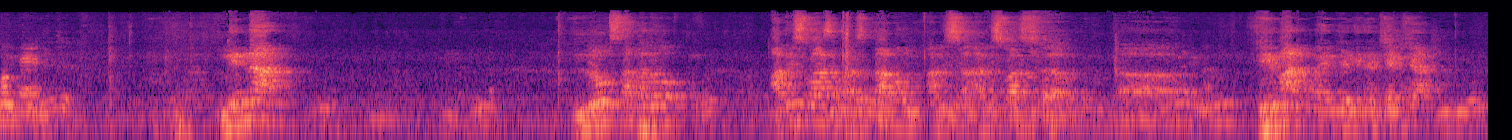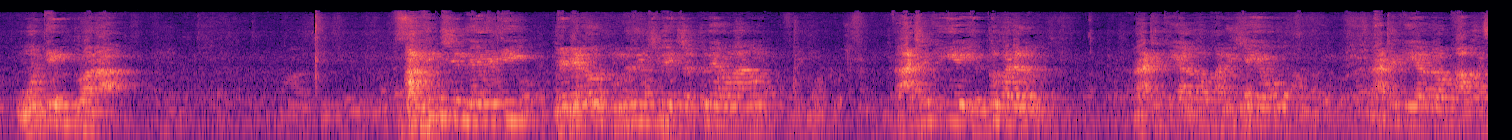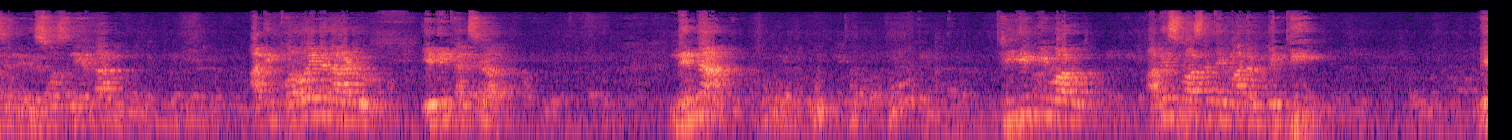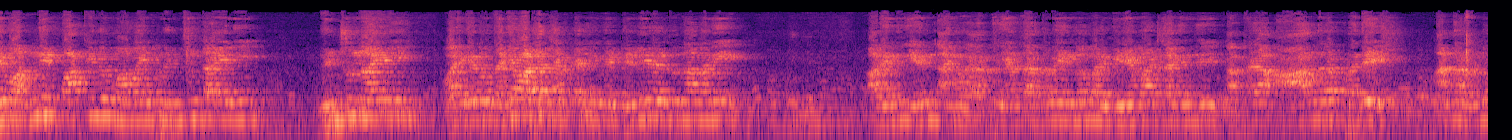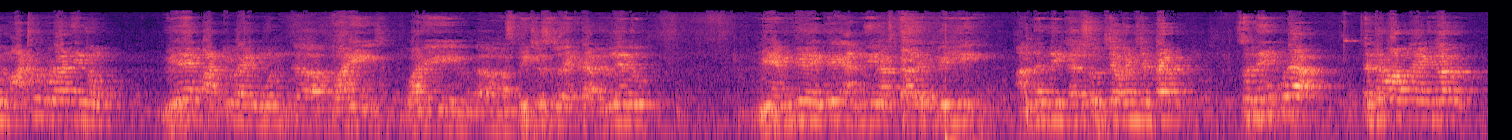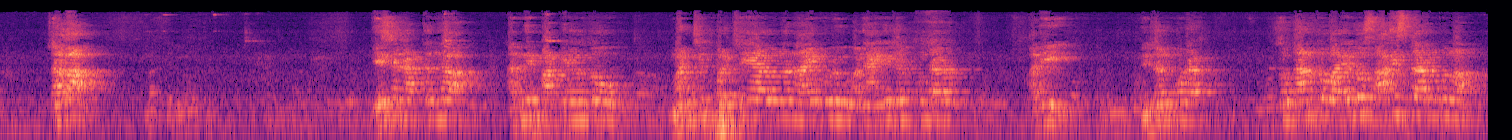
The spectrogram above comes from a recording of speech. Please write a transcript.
okay నిన్న లోక్సభలో అవిశ్వాస ప్రస్తావం అవిశ్వ అవిశ్వాస ఆ, తీర్మానంపై జరిగిన చర్చ ఓటింగ్ ద్వారా సాధించింది ఏమిటి? నేను ముందు నుంచి నేను చెప్తూనే ఉన్నాను. రాజకీయ ఎత్తుబడలు రాజకీయాల్లో పనిచేయవు. రాజకీయాల్లో కావాల్సింది విశ్వసనీయత. అది కొరవైన నాడు ఇది కలిసి రాదు నిన్న టీడీపీ వారు అవిశ్వాస తీర్మానం పెట్టి మేము అన్ని పార్టీలు మా వైపు నించుంటాయని నించున్నాయని వారికి ధన్యవాదాలు చెప్పండి మేము ఢిల్లీ వెళ్తున్నామని. అది ఏం ఆయన అర్థం ఎంత అర్థమైందో మరి మీరే మాట్లాడింది. అక్కడ ఆంధ్రప్రదేశ్ అన్న రెండు మాటలు కూడా నేను వేరే పార్టీ వారి వారి వారి స్పీచెస్ ఎక్కడ వినలేదు. మీ ఎంపీలు అయితే అన్ని రాష్ట్రాలకు వెళ్ళి అందరినీ కలిసి వచ్చామని చెప్పారు. సో నేను కూడా చంద్రబాబు నాయుడు గారు చాలా దేశవ్యాప్తంగా అన్ని పార్టీలతో మంచి పరిచయాలున్న నాయకుడు అని ఆయన చెప్పుకుంటాడు. అది నిజం కూడా. సో దాంతో వారేదో సాధిస్తారనుకున్నాం.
